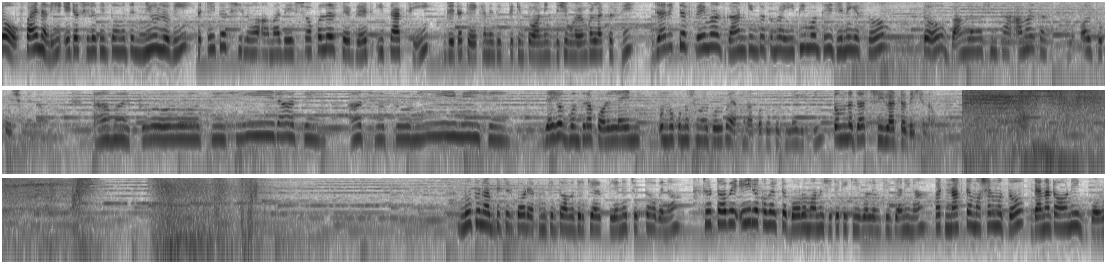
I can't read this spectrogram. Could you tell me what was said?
তো ফাইনালি এটা ছিল কিন্তু আমাদের নিউ লবি এটা ছিল আমাদের সকলের ফেভারিট ইতাচি যেটাকে এখানে দেখতে কিন্তু অনেক বেশি ভয়ঙ্কর লাগতেছে। যার একটা ফেমাস গান কিন্তু তোমরা ইতিমধ্যেই জেনে গেছো। তো বাংলা ভার্সনটা আমার কাছ থেকে অল্প করে শুনে নাও। আমার প্রতি রাতে আছো তুমি মিশে। যাই হোক বন্ধুরা, পরের লাইন অন্য কোনো সময় বলব, এখন আপাতত ভুলে গেছি। তোমরা জাস্ট থ্রিলারটা দেখে নাও। নতুন আপডেটের পর এখন কিন্তু আমাদেরকে আর প্লেনে চড়তে হবে না। চড়তে হবে এই রকম একটা বড় মানুষ, এটাকে কি বলে আমি ঠিক জানি না। বাট নাকটা মশার মতো, ডানাটা অনেক বড়।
